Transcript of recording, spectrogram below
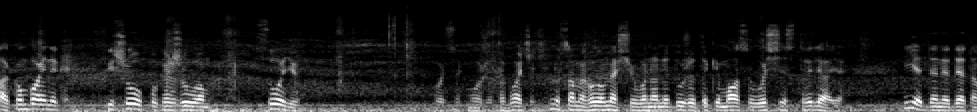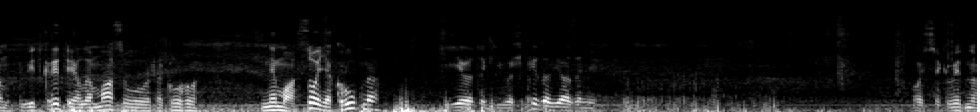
Так, комбайник пішов, покажу вам сою. Ось як можете бачити. Ну, саме головне, що вона не дуже таки масово ще стріляє. Є де-не-де там відкритий, але масового такого нема. Соя крупна, є отакі вершки зав'язані. Ось як видно,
